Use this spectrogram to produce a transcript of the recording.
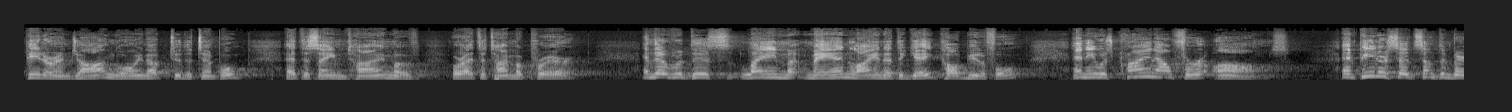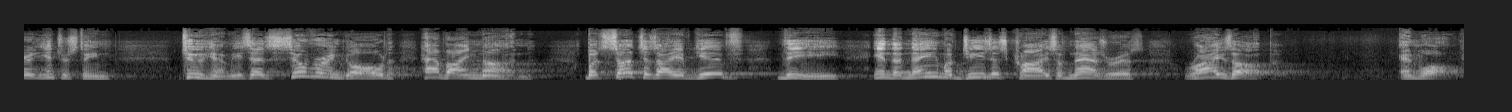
Peter and John going up to the temple at the same time of, or at the time of prayer. And there was this lame man lying at the gate called Beautiful, and he was crying out for alms. And Peter said something very interesting to him. He says, Silver and gold have I none, but such as I have give thee in the name of Jesus Christ of Nazareth, rise up and walk.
